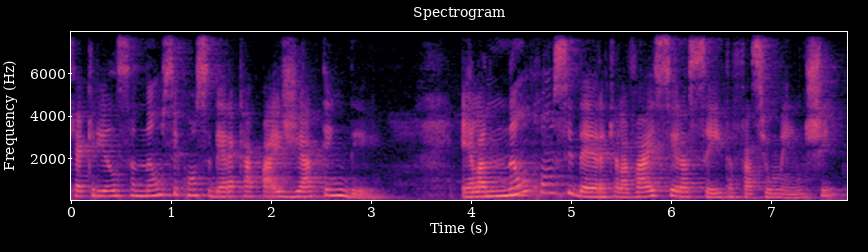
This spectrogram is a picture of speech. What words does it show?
que a criança não se considera capaz de atender ela não considera que ela vai ser aceita facilmente,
